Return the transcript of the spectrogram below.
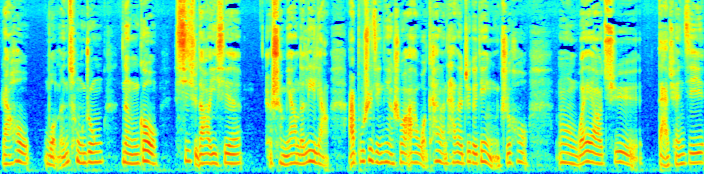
然后我们从中能够吸取到一些什么样的力量，而不是仅仅说啊我看了他的这个电影之后。嗯，我也要去打拳击，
